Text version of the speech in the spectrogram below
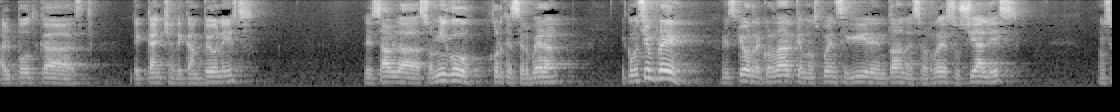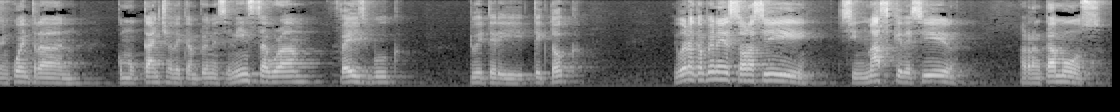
al podcast de Cancha de Campeones. Les habla su amigo Jorge Cervera. Y como siempre, les quiero recordar que nos pueden seguir en todas nuestras redes sociales. Nos encuentran como Cancha de Campeones en Instagram, Facebook, Twitter y TikTok. Y bueno, campeones, ahora sí, sin más que decir, arrancamos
